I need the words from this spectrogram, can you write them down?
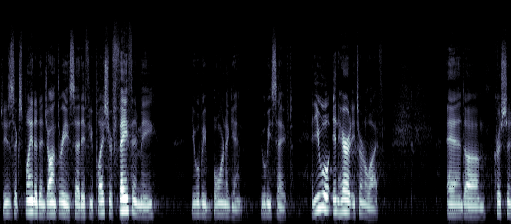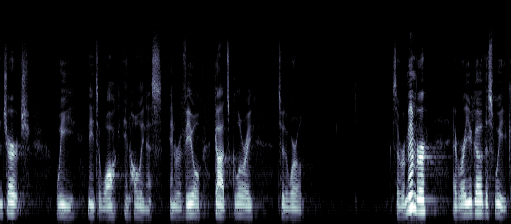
Jesus explained it in John 3. He said, If you place your faith in me, you will be born again. You will be saved. And you will inherit eternal life. And, um, Christian church, we need to walk in holiness and reveal God's glory to the world. So remember, everywhere you go this week,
